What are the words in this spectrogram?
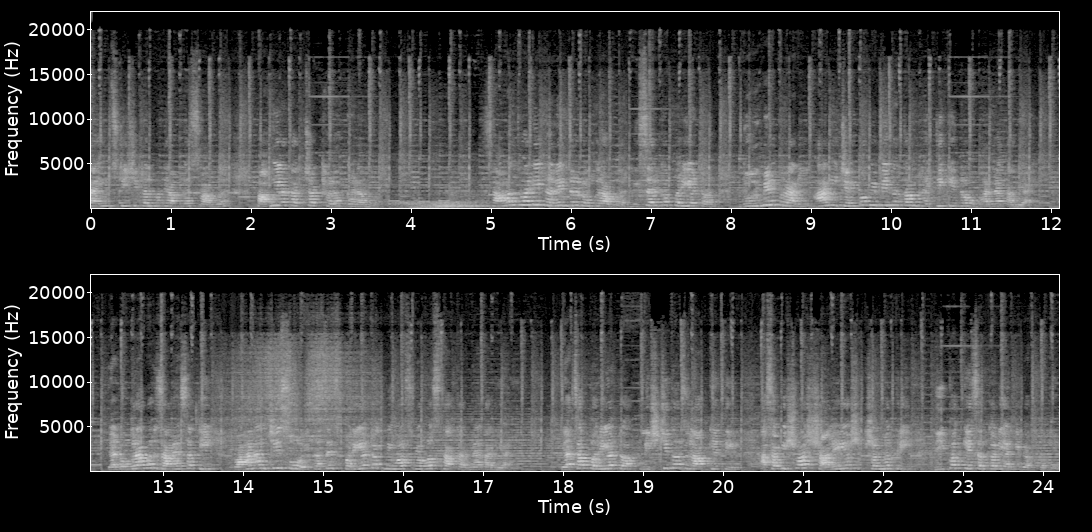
डिजिटलमध्ये आपलं स्वागत. पाहूयात आजच्या ठळक घडामोडी. सावंतवाडी नरेंद्र डोंगरावर निसर्ग पर्यटन दुर्मिळ प्राणी आणि जैवविविधता माहिती केंद्र उभारण्यात आले आहे. या डोंगरावर जाण्यासाठी वाहनांची सोय तसेच पर्यटक निवास व्यवस्था करण्यात आली आहे. याचा पर्यटक निश्चितच लाभ घेतील असा विश्वास शालेय शिक्षण मंत्री दीपक केसरकर यांनी व्यक्त केला.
